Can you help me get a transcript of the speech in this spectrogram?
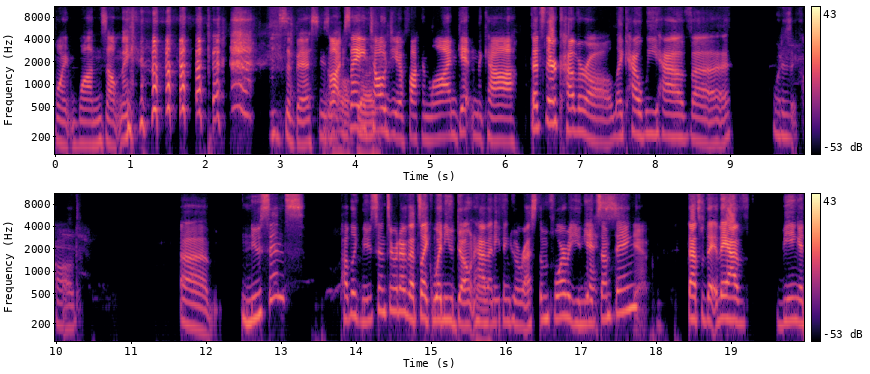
0.1 something. it's the best. He's like, Oh, see, God. told you you're fucking lying. Get in the car. That's their coverall, like how we have uh what is it called? Uh nuisance? Public nuisance or whatever. That's like when you don't have anything to arrest them for, but you need Yes. something. Yeah. That's what they they have being a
